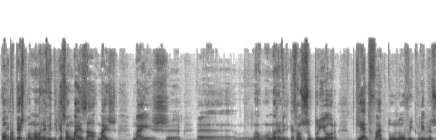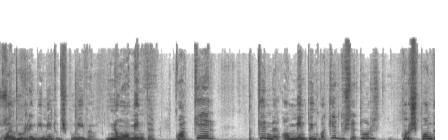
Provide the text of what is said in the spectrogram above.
Como pretexto para uma reivindicação mais, mais, mais uh, uma, uma reivindicação superior, que é de facto um novo equilíbrio social. Quando o rendimento disponível não aumenta, qualquer pequeno aumento em qualquer dos setores corresponde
